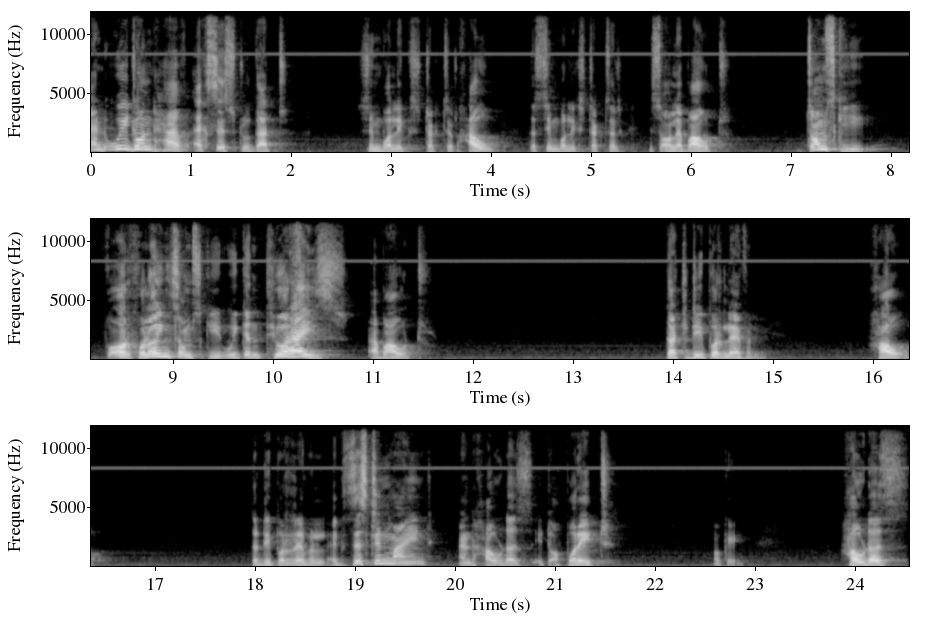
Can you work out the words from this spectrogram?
and we do not have access to that symbolic structure, how the symbolic structure is all about. Chomsky or following Chomsky, we can theorize about that deeper level, how the deeper level exists in mind and how does it operate. Okay. How does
